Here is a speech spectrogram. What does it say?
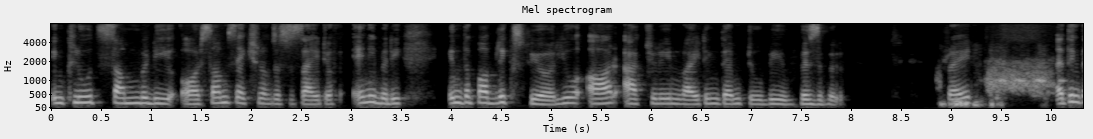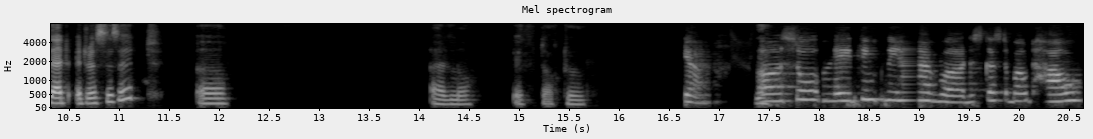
include somebody or some section of the society of anybody in the public sphere you are actually inviting them to be visible right i think that addresses it uh, i don't know if dr Yeah. Yeah. Uh, so I think we have uh, discussed about how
